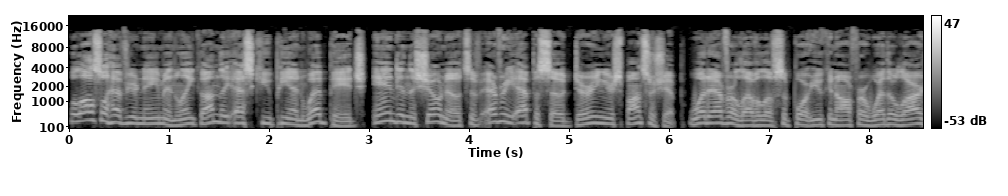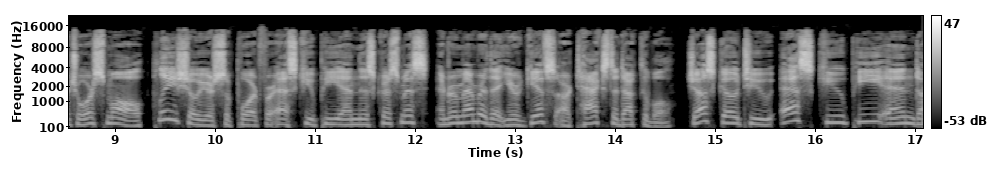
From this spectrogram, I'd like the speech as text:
We'll also have your name and link on the SQPN webpage and in the show notes of every episode during your sponsorship. Whatever level of support you can offer, whether large or small, please show your support for SQPN this Christmas and remember that your gifts are tax deductible. Just go to sqpn.com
